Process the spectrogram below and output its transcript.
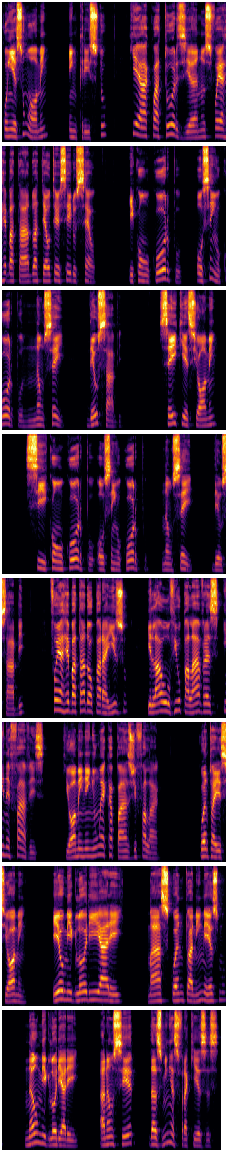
Conheço um homem, em Cristo, que há 14 anos foi arrebatado até o terceiro céu, e com o corpo, ou sem o corpo, não sei, Deus sabe Sei que esse homem, se com o corpo ou sem o corpo, não sei, Deus sabe, foi arrebatado ao paraíso e lá ouviu palavras inefáveis que homem nenhum é capaz de falar. Quanto a esse homem, eu me gloriarei, mas quanto a mim mesmo, não me gloriarei, a não ser das minhas fraquezas.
